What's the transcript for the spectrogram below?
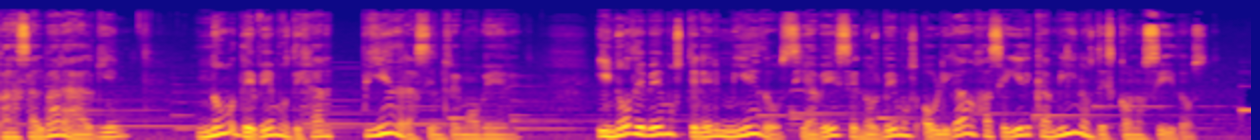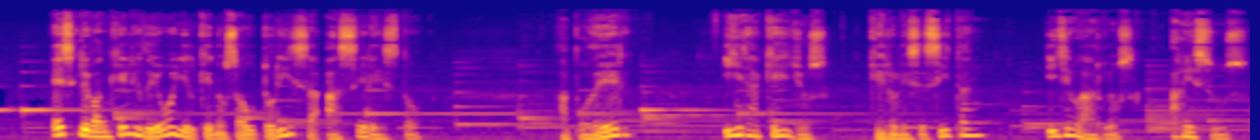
Para salvar a alguien no debemos dejar piedras sin remover. Y no debemos tener miedo si a veces nos vemos obligados a seguir caminos desconocidos. Es el Evangelio de hoy el que nos autoriza a hacer esto, a poder ir a aquellos que lo necesitan y llevarlos a Jesús.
